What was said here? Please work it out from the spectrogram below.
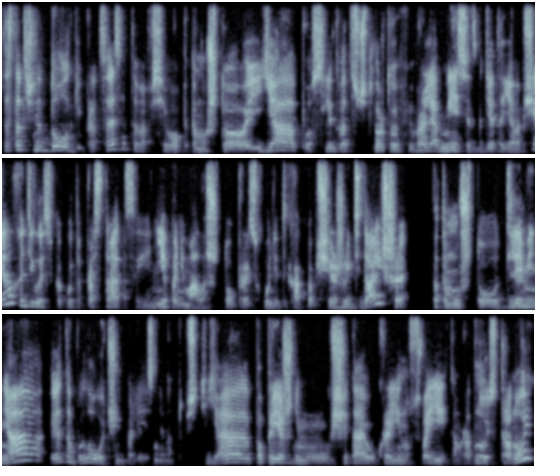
достаточно долгий процесс этого всего, потому что я после 24 февраля месяц где-то я вообще находилась в какой-то прострации, не понимала, что происходит и как вообще жить дальше, потому что для меня это было очень болезненно. То есть я по-прежнему считаю Украину своей там родной страной,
